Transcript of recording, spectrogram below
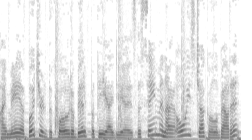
I may have butchered the quote a bit but the idea is the same and I always chuckle about it.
